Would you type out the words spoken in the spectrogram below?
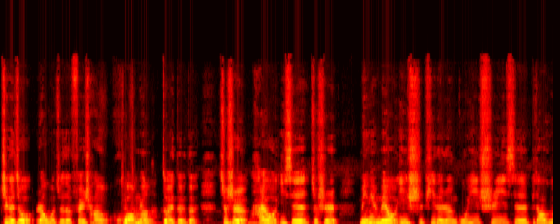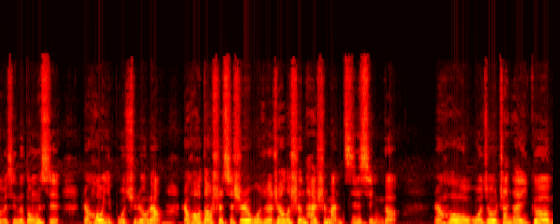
这个就让我觉得非常荒谬。对对对，就是还有一些就是明明没有异食癖的人，故意吃一些比较恶心的东西，然后以博取流量。然后当时其实我觉得这样的生态是蛮畸形的。然后我就站在一个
